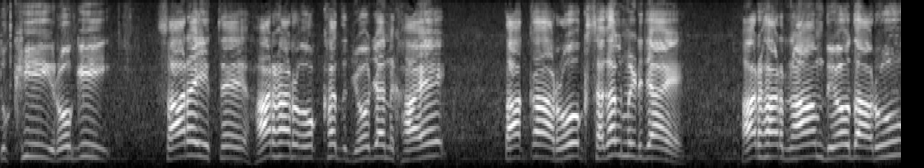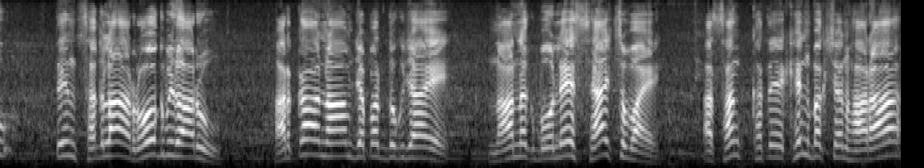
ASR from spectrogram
ਦੁਖੀ, ਰੋਗੀ, ਸਾਰੇ ਇੱਥੇ ਹਰ ਹਰ ਔਖਦ ਜੋਜਨ ਖਾਏ ਤਾਕਾ ਰੋਗ ਸਗਲ ਮਿਟ ਜਾਏ। ਹਰ ਹਰ ਨਾਮ ਦਿਓ ਦਾਰੂ, ਤਿੰਨ ਸਗਲਾ ਰੋਗ ਬਿਦਾਰੂ। ਹਰ ਕਾ ਨਾਮ ਜਪਤ ਦੁਖ ਜਾਏ, ਨਾਨਕ ਬੋਲੇ ਸਹਿਜ ਸੁਭਾਏ। ਅਸੰਖ ਖਤੇ ਖਿਨ ਬਖਸ਼ਨ ਹਾਰਾ,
